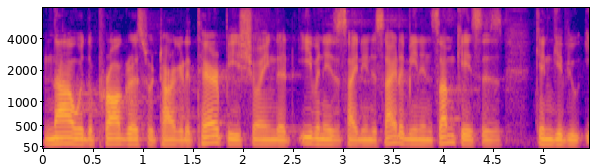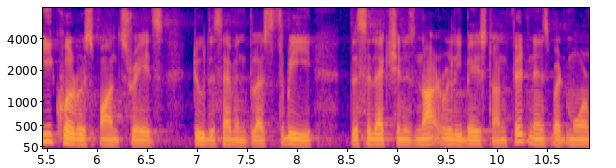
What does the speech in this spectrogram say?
Now, with the progress with targeted therapies showing that even azacitidine, decitabine in some cases can give you equal response rates to the 7 plus 3, the selection is not really based on fitness, but more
